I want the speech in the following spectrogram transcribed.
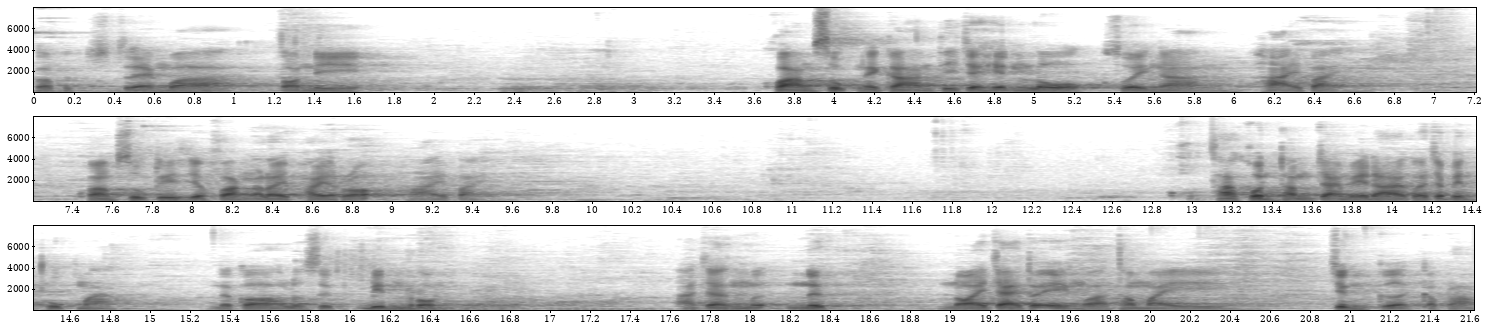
ก็แสดงว่าตอนนี้ ความสุขในการที่จะเห็นโลกสวยงามหายไป ความสุขที่จะฟังอะไรไพเราะหายไป ถ้าคนทำใจไม่ได้ก็จะเป็นทุกข์มาก แล้วก็รู้สึกดิ้นรน อาจจะนึกน้อยใจตัวเองว่าทำไมจึงเกิดกับเรา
